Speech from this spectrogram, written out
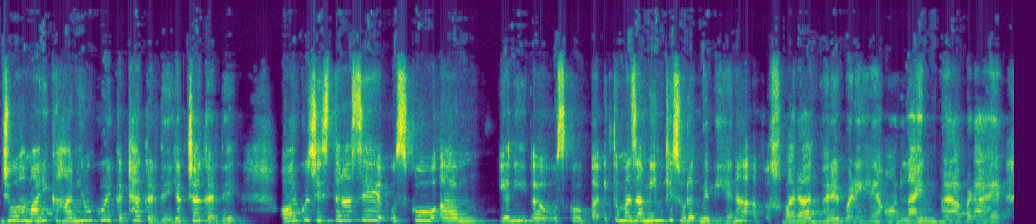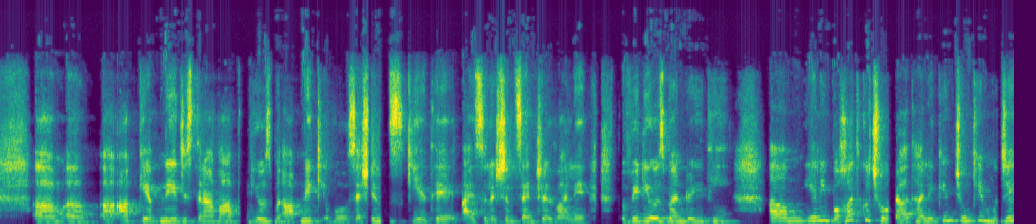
جو ہماری کہانیوں کو اکٹھا کر دے، یکجا کر دے۔ اور کچھ اس طرح سے اس کو یعنی اس کو، ایک تو مضامین کی صورت میں بھی ہے نا۔ اخبارات بھرے پڑے ہیں، آن لائن بھرا پڑا ہے۔ آپ کے اپنے جس طرح آپ ویڈیوز آپ نے وہ سیشنز کیے تھے آئسولیشن سینٹرل والے، تو ویڈیوز بن رہی تھیں۔ یعنی بہت کچھ ہو رہا تھا، لیکن چونکہ مجھے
